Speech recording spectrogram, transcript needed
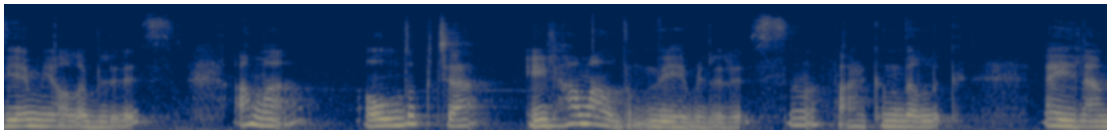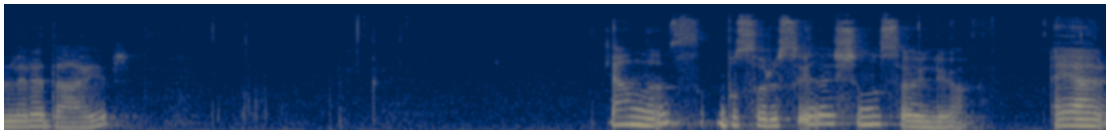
diyemiyor olabiliriz. Ama oldukça ilham aldım diyebiliriz. Farkındalık, eylemlere dair. Yalnız bu sorusuyla şunu söylüyor. Eğer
